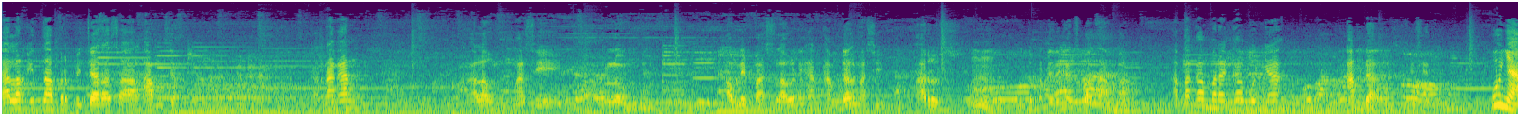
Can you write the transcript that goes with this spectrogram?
kalau kita berbicara soal AMDA, karena kan kalau masih belum omnibus law ini kan AMDAL masih harus Hmm. untuk mendirikan sebuah tambang. Apakah mereka punya AMDAL di situ? punya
